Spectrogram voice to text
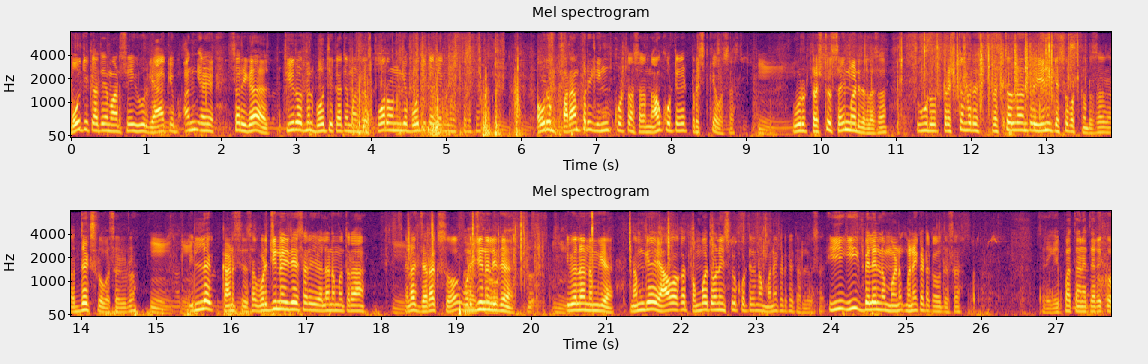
ಭೌತಿಕತೆ ಮಾಡಿಸಿ ಇವ್ರಿಗೆ ಯಾಕೆ ಹಂಗೆ ಸರ್ ಈಗ ತೀರೋದ್ಮೇಲೆ ಭೌತಿಕತೆ ಮಾಡ್ತಾರೆ ಫೋರ್ ಒನ್ಗೆ ಭೌತಿಕತೆ ಹೆಂಗೆ ಮಾಡಿಸ್ತಾರೆ ಸರ್? ಅವರು ಪರಂಪರೆಗೆ ಹೆಂಗೆ ಕೊಟ್ಟ ಸರ್ ನಾವು ಕೊಟ್ಟಿರೋ ಟ್ರಸ್ಟ್ಗೆ ಅವ ಸರ್? ಇವರು ಟ್ರಸ್ಟ್ ಸೈನ್ ಮಾಡಿದ್ರಲ್ಲ ಸರ್ ಇವರು ಟ್ರಸ್ಟ್ ಅಂದರೆ ಟ್ರಸ್ಟ್ ಅಲ್ಲ ಅಂದ್ರೆ ಏನಕ್ಕೆ ಹೆಸರು ಬರ್ಸ್ಕೊಂಡ್ರು ಸರ್? ಅಧ್ಯಕ್ಷರು ಅವ ಸರ್ ಇವರು? ಇಲ್ಲೇ ಕಾಣಿಸ್ತಿದೆ ಸರ್ ಒರಿಜಿನಲ್ ಇದೆ ಸರ್ ಇವೆಲ್ಲ ನಮ್ಮ ಹತ್ರ. ಎಲ್ಲ ಜೆರಾಕ್ಸು ಒರಿಜಿನಲ್ ಇದೆ. ಇವೆಲ್ಲ ನಮಗೆ ನಮಗೆ ಯಾವಾಗ ತೊಂಬತ್ತೇಳು ಇಸ್ವಿ ಕೊಟ್ಟರೆ ನಾವು ಮನೆ ಕಟ್ಟಕ್ಕೆ ತರಲಿಲ್ಲ ಸರ್? ಈ ಈ ಬೆಲೆಯಲ್ಲಿ ನಮ್ಮ ಮನೆ ಮನೆ ಕಟ್ಟಕ್ಕಾಗುತ್ತೆ ಸರ್? ಸರ್ ಈಗ ಇಪ್ಪತ್ತಾರನೇ ತಾರೀಕು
